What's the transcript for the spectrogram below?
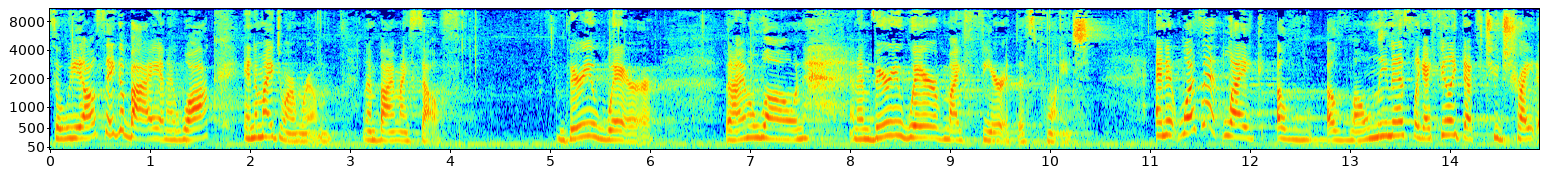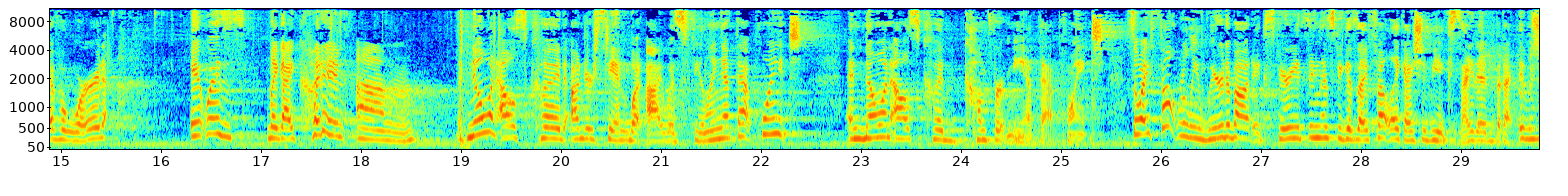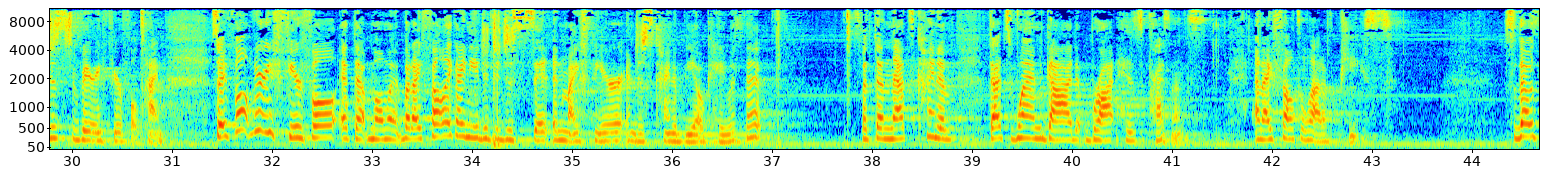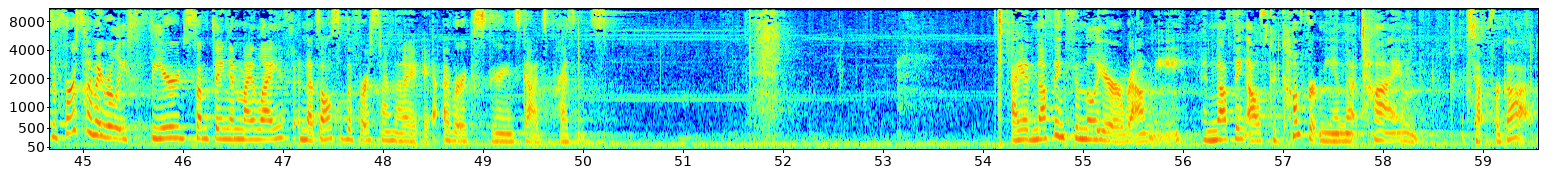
So we all say goodbye, and I walk into my dorm room, and I'm by myself. I'm very aware that I'm alone, and I'm very aware of my fear at this point. And it wasn't like a, a loneliness, like I feel like that's too trite of a word. It was like I couldn't, um, like no one else could understand what I was feeling at that point, and no one else could comfort me at that point. So I felt really weird about experiencing this because I felt like I should be excited, but it was just a very fearful time. So I felt very fearful at that moment, but I felt like I needed to just sit in my fear and just kind of be okay with it. But then that's kind of that's when God brought his presence. And I felt a lot of peace. So that was the first time I really feared something in my life, and that's also the first time that I ever experienced God's presence. I had nothing familiar around me, and nothing else could comfort me in that time except for God.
